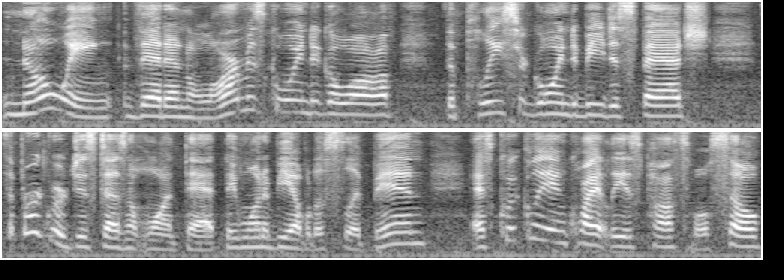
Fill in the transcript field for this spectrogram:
knowing that an alarm is going to go off, the police are going to be dispatched, the burglar just doesn't want that. They want to be able to slip in as quickly and quietly as possible. So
